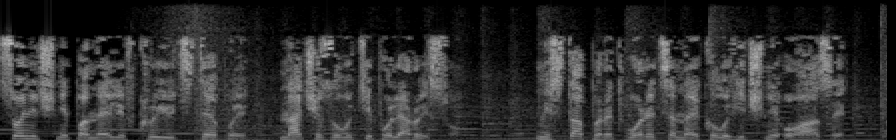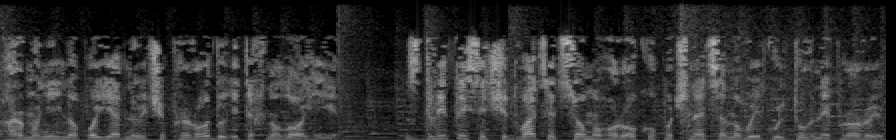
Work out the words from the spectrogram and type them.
Сонячні панелі вкриють степи, наче золоті поля рису. Міста перетворяться на екологічні оази, гармонійно поєднуючи природу і технології. З 2027 року почнеться новий культурний прорив.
